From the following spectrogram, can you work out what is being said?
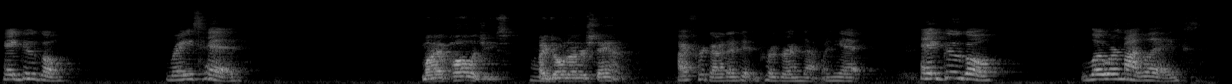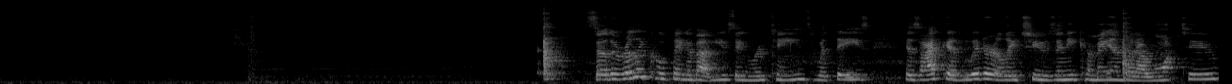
Hey Google, raise head. My apologies. I hmm. don't understand. I forgot I didn't program that one yet. Hey Google, lower my legs. So the really cool thing about using routines with these is I could literally choose any command that I want to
